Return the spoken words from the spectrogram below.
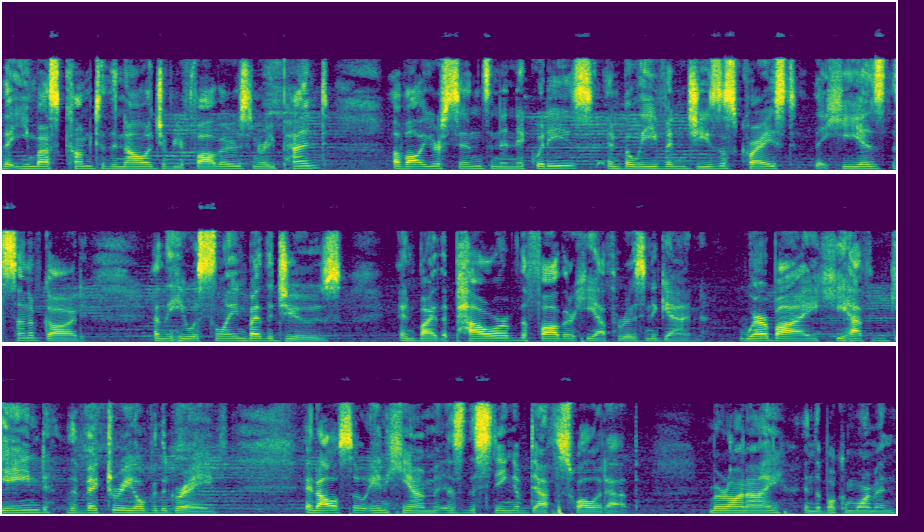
that ye must come to the knowledge of your fathers and repent of all your sins and iniquities and believe in Jesus Christ, that he is the Son of God, and that he was slain by the Jews, and by the power of the Father he hath risen again, whereby he hath gained the victory over the grave and also in him is the sting of death swallowed up. Moroni in the Book of Mormon,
